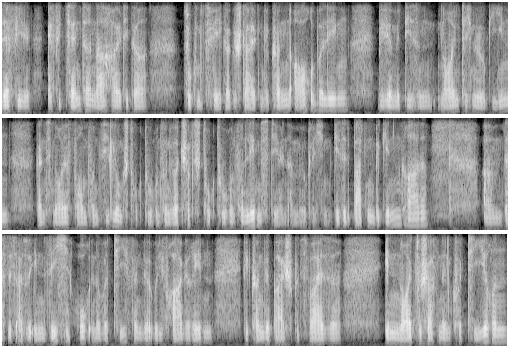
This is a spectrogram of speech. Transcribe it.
sehr viel effizienter, nachhaltiger, zukunftsfähiger gestalten. Wir können auch überlegen, wie wir mit diesen neuen Technologien ganz neue Formen von Siedlungsstrukturen, von Wirtschaftsstrukturen, von Lebensstilen ermöglichen. Diese Debatten beginnen gerade. Ähm, das ist also in sich hoch innovativ, wenn wir über die Frage reden, wie können wir beispielsweise in neu zu schaffenden Quartieren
